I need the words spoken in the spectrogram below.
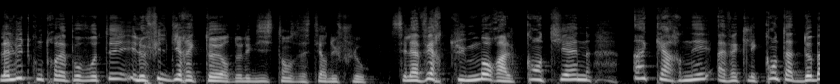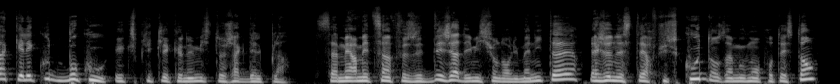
La lutte contre la pauvreté est le fil directeur de l'existence d'Esther Duflo. C'est la vertu morale kantienne incarnée avec les cantates de Bach qu'elle écoute beaucoup, explique l'économiste Jacques Delplat. Sa mère médecin faisait déjà des missions dans l'humanitaire. La jeune Esther fut scout dans un mouvement protestant.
